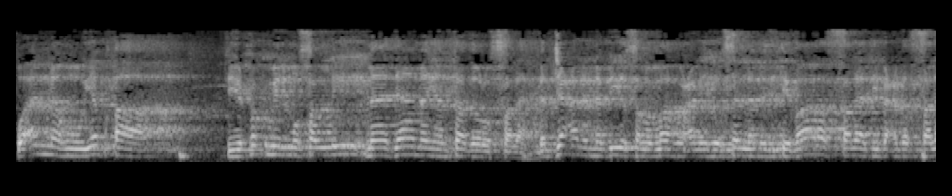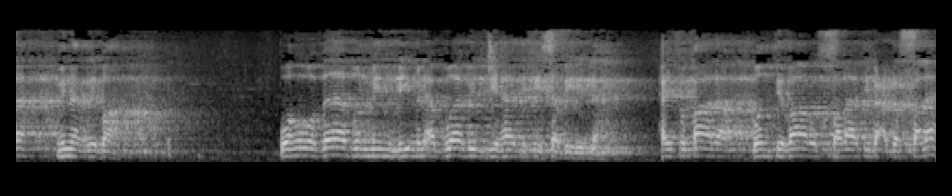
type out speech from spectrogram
وأنه يبقى في حكم المصلي ما دام ينتظر الصلاة. بل جعل النبي صلى الله عليه وسلم انتظار الصلاة بعد الصلاة من الرباط. وهو باب من من أبواب الجهاد في سبيل الله. حيث قال وانتظار الصلاة بعد الصلاة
